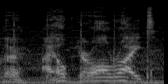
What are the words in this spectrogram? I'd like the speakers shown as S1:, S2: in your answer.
S1: brother. I hope you're all right.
